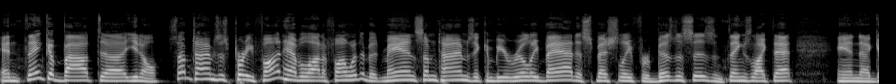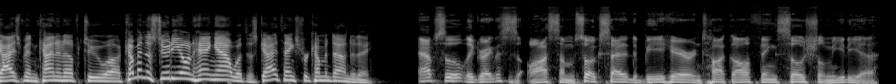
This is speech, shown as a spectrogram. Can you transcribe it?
and think about uh, you know sometimes it's pretty fun have a lot of fun with it but man sometimes it can be really bad especially for businesses and things like that and uh, guy's been kind enough to uh, come in the studio and hang out with us guy thanks for coming down today Absolutely, Greg. This is awesome. I'm so excited to be here and talk all things social media.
